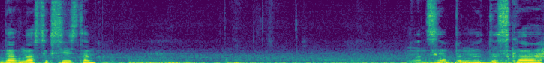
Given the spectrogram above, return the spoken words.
diagnostic system. What's happened with this car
